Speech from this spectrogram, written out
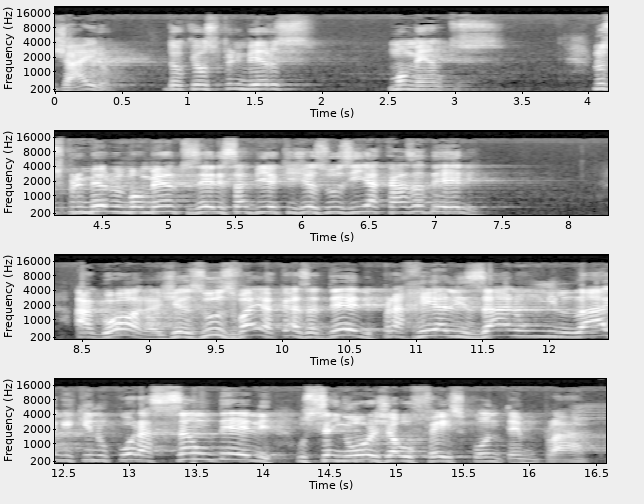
Jairo do que os primeiros momentos. Nos primeiros momentos ele sabia que Jesus ia à casa dele. Agora, Jesus vai à casa dele para realizar um milagre que no coração dele o Senhor já o fez contemplar.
